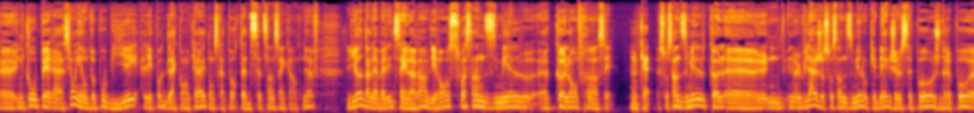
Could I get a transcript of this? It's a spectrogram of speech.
euh, une coopération et on ne doit pas oublier, à l'époque de la conquête, on se rapporte à 1759, il y a dans la vallée de Saint-Laurent environ 70 000 euh, colons français. Okay. 70 000, euh, un village de 70 000 au Québec, je le sais pas, je voudrais pas,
